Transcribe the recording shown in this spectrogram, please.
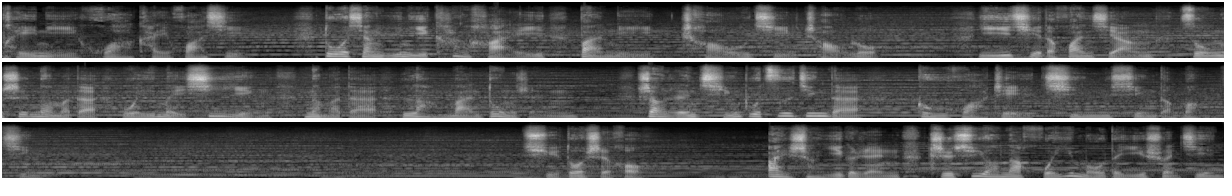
陪你花开花谢；多想与你看海，伴你潮起潮落。一切的幻想总是那么的唯美吸引，那么的浪漫动人，让人情不自禁地勾画这清新的梦境。许多时候，爱上一个人只需要那回眸的一瞬间，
